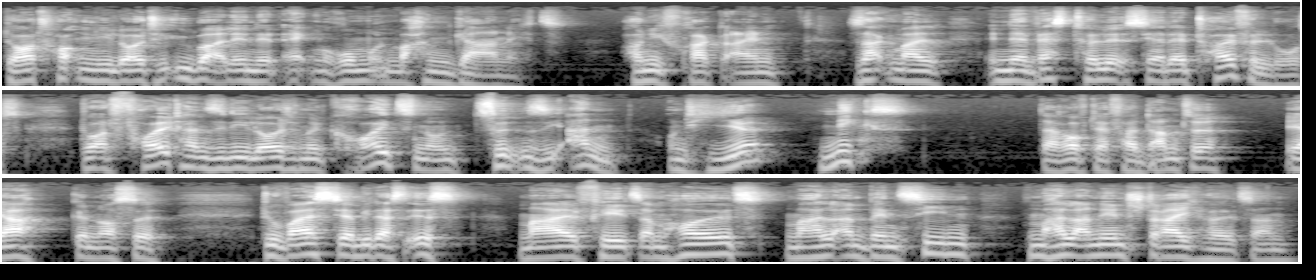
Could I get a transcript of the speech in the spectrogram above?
Dort hocken die Leute überall in den Ecken rum und machen gar nichts. Honey fragt einen, sag mal, in der Westhölle ist ja der Teufel los. Dort foltern sie die Leute mit Kreuzen und zünden sie an. Und hier nix. Darauf der Verdammte, ja, Genosse, du weißt ja, wie das ist. Mal fehlt's am Holz, mal am Benzin, mal an den Streichhölzern.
